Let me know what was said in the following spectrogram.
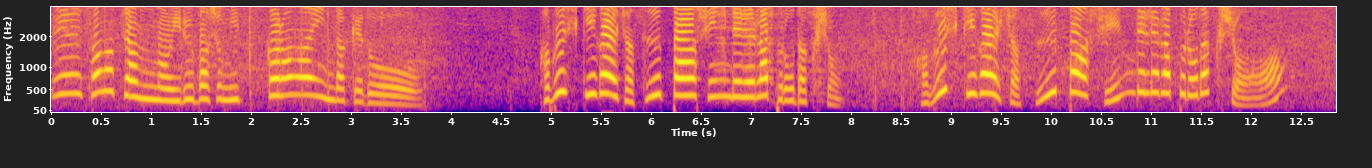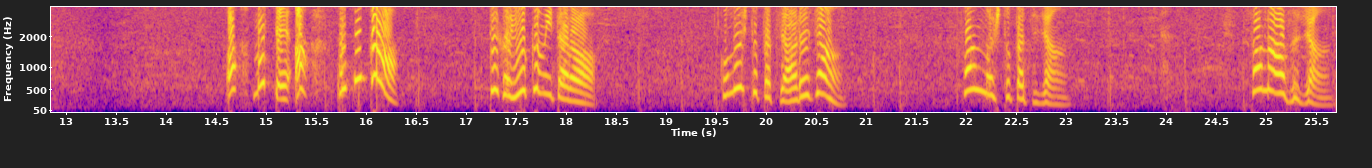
えー、さなちゃんのいる場所見つからないんだけど、株式会社スーパーシンデレラプロダクション。株式会社スーパーシンデレラプロダクション？あ、待ってあ、ここかてかよく見たら、この人たちあれじゃん。ファンの人たちじゃん。サナーズじゃん。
